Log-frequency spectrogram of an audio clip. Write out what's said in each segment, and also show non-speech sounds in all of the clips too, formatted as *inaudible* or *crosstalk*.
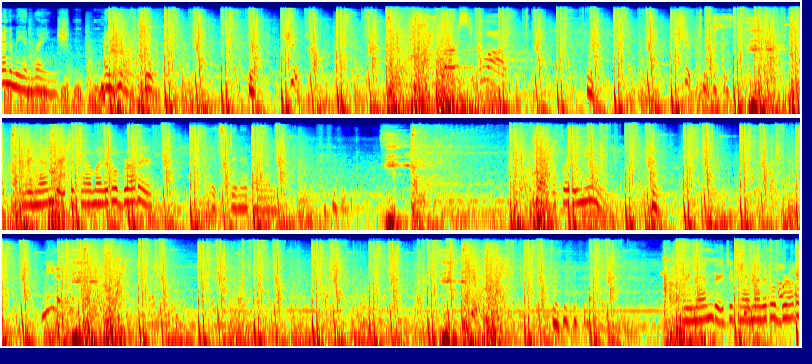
Enemy in range. And you are too. Shoot. First blood! Shoot. Remember to tell my little brother. It's dinner time. *laughs* Dead before they knew me. Remember to tell my little brother.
